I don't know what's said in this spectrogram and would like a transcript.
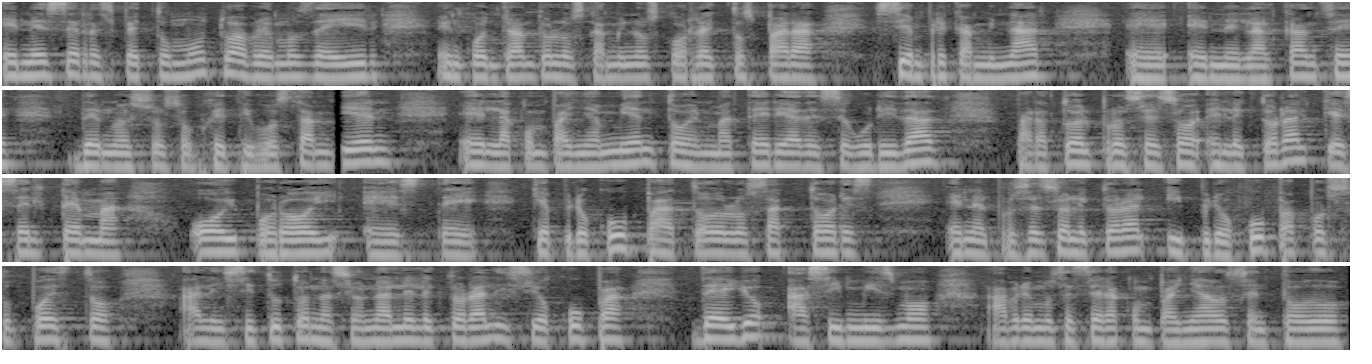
En ese respeto mutuo habremos de ir encontrando los caminos correctos para siempre caminar eh, en el alcance de nuestros objetivos. También el acompañamiento en materia de seguridad para todo el proceso electoral, que es el tema hoy por hoy este, que preocupa a todos los actores en el proceso electoral y preocupa, por supuesto, al Instituto Nacional Electoral y se ocupa de ello. Asimismo, habremos de ser acompañados en todo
